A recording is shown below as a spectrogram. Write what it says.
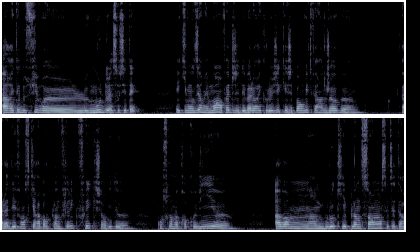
arrêter de suivre euh, le moule de la société et qui vont se dire mais moi en fait j'ai des valeurs écologiques et j'ai pas envie de faire un job euh, à la défense qui rapporte plein de fric, j'ai envie de construire ma propre vie, avoir un boulot qui est plein de sens, etc.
